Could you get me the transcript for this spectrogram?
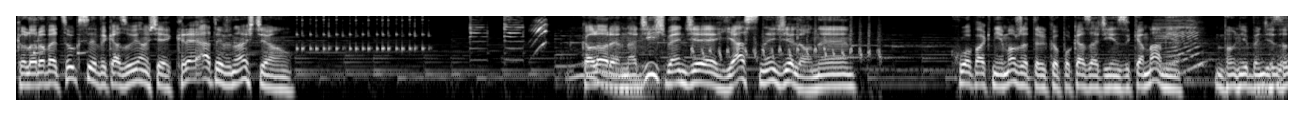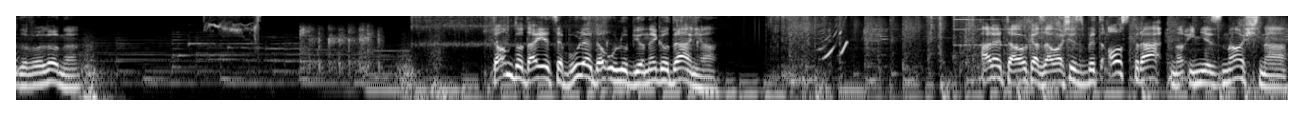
Kolorowe cuksy wykazują się kreatywnością. Kolorem na dziś będzie jasny zielony. Chłopak nie może tylko pokazać języka mamie, bo nie będzie zadowolona. Tom dodaje cebulę do ulubionego dania. Ale ta okazała się zbyt ostra, no i nieznośna.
